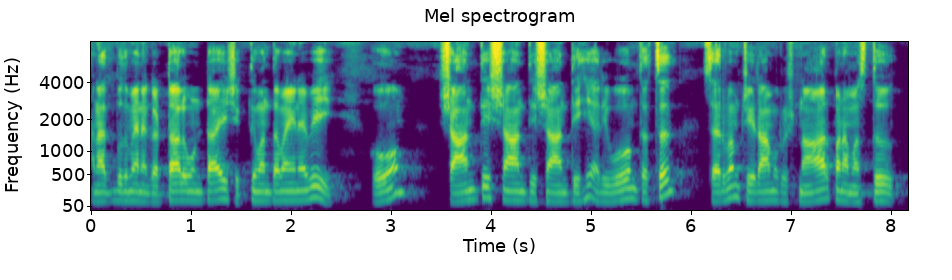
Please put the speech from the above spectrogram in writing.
అని అద్భుతమైన ఘట్టాలు ఉంటాయి శక్తివంతమైనవి. ఓం శాంతి శాంతి శాంతి హరి ఓం తత్సత్ సర్వం శ్రీరామకృష్ణార్పణమస్తు.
